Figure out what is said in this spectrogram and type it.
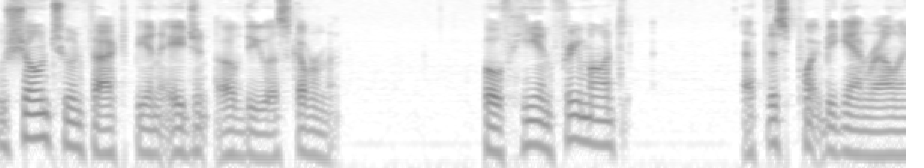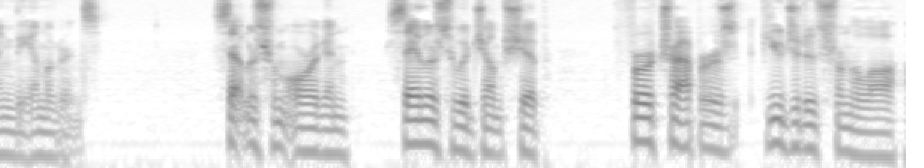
was shown to in fact be an agent of the U.S. government. Both he and Fremont at this point began rallying the immigrants. Settlers from Oregon, sailors who had jumped ship, fur trappers, fugitives from the law,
